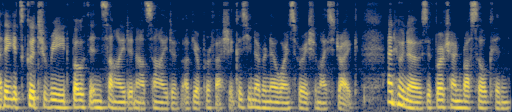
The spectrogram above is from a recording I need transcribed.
I think it's good to read both inside and outside of, of your profession because you never know where inspiration might strike. And who knows, if Bertrand Russell can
